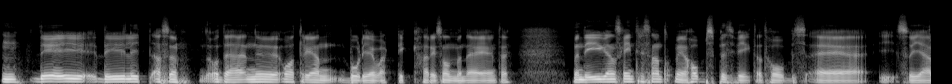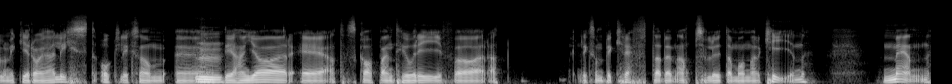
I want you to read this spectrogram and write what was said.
Mm. Det är ju det är lite, alltså, och det här, nu återigen borde jag varit Dick Harrison, men det är jag inte. Men det är ju ganska intressant med Hobbes specifikt att Hobbes är så jävla mycket royalist och liksom eh, mm. det han gör är att skapa en teori för att liksom bekräfta den absoluta monarkin. Men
